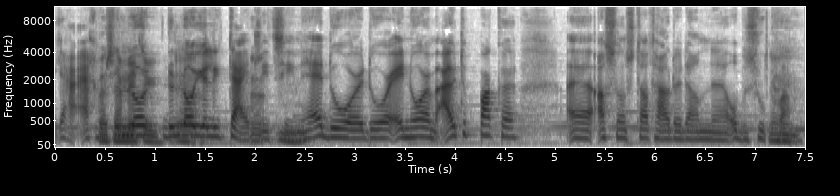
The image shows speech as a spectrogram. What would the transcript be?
ja, eigenlijk de, lo- loyaliteit Ja. liet zien. Door, door enorm uit te pakken eh, als zo'n stadhouder dan eh, op bezoek Ja. kwam.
